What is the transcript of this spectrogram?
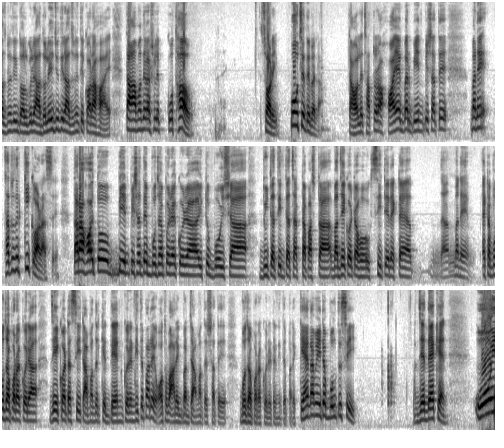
রাজনৈতিক দলগুলি আদলেই যদি রাজনীতি করা হয়, তা আমাদের আসলে কোথাও সরি পৌঁছে দেবে না। তাহলে ছাত্ররা হয় একবার বিএনপির সাথে মানে ছাত্রদের কি কর আছে? তারা হয়তো বিএনপির সাথে বোঝাপড়া করে একটু বৈশা দুইটা, তিনটা, চারটা, পাঁচটা বা যে কয়টা হোক সিটের একটা মানে একটা বোঝাপড়া করে যে কয়টা সিট আমাদেরকে দেন করে নিতে পারে অথবা আরেকবার জামাতের সাথে বোঝাপড়া করে এটা নিতে পারে। কেন আমি এটা বলতেছি? যে দেখেন, ওই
